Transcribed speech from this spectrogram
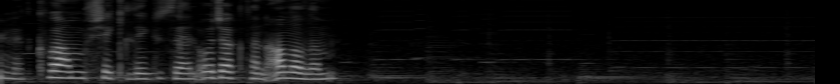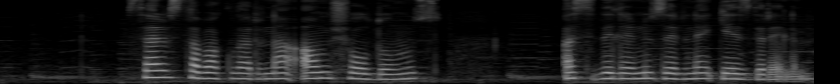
Evet kıvam bu şekilde güzel. Ocaktan alalım. Servis tabaklarına almış olduğumuz asidelerin üzerine gezdirelim.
